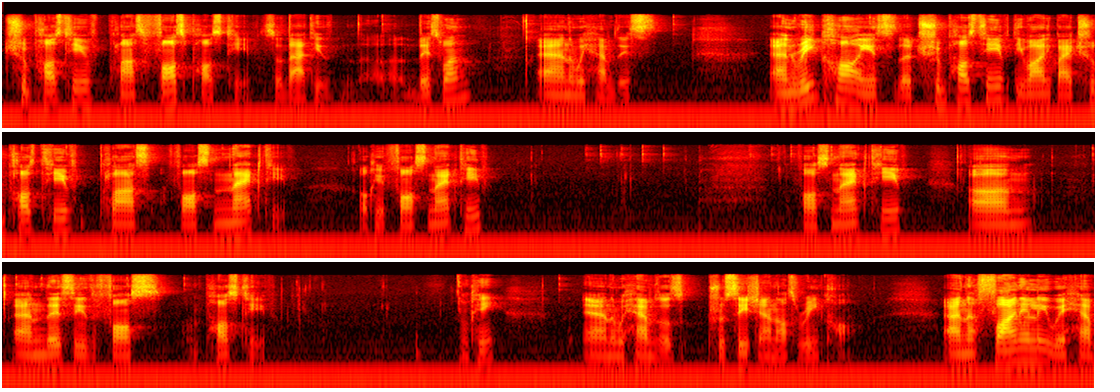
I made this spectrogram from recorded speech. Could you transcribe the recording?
true positive plus false positive. So that is uh, this one. And we have this. And recall is the true positive divided by true positive plus false negative. Okay, false negative. False negative. Um, and this is false positive. Okay, and we have those precision and also recall. And finally, we have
